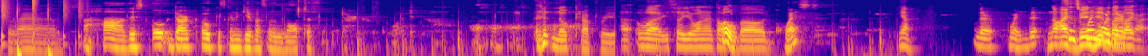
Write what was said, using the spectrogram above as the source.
slabs. Aha, this o dark oak is gonna give us a lot of dark wood. no crap for you. Uh? So you wanna talk Oh. about? Quest? Yeah. There. Wait. There. No, I've been here, but there? like, I,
